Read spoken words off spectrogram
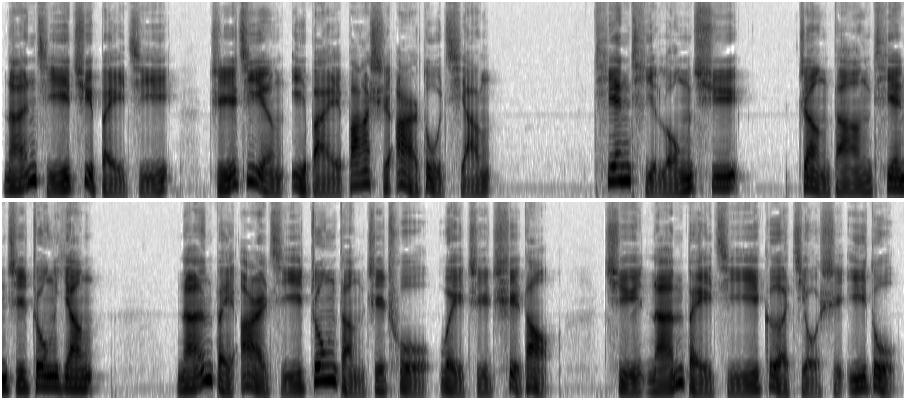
南极去北极直径一百八十二度强，天体龙曲。正当天之中央，南北二极中等之处谓之赤道，取南北极各九十一度。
